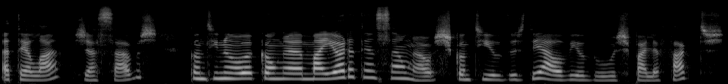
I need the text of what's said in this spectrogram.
Até lá, já sabes, continua com a maior atenção aos conteúdos de áudio do Espalha Factos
